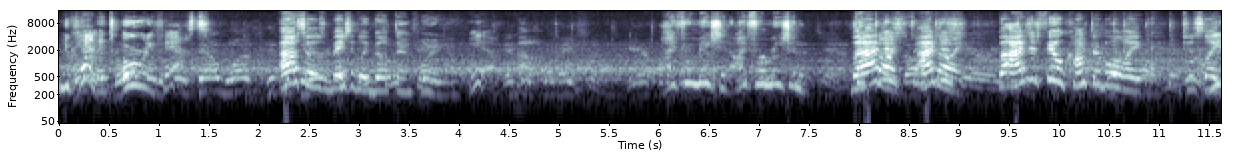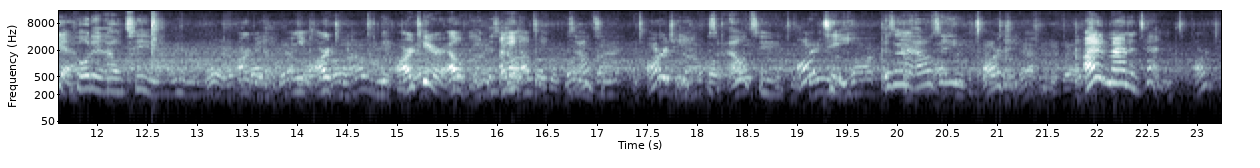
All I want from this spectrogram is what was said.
You can. It's already fast. Down was hit Oh, so it's basically built in for you. Yeah. Here I formation. I formation. But I just, I just, but I just feel comfortable like, just like Yeah. holding LT. RB. I mean RT. Wait, RT or LB? I mean LT. It's LT. RT. It's LT. RT. Isn't it LT? It's RT. I have Madden 10. It's RT.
